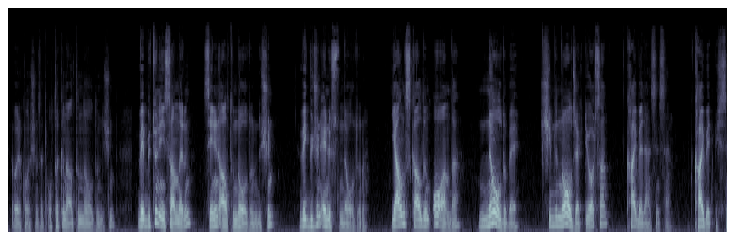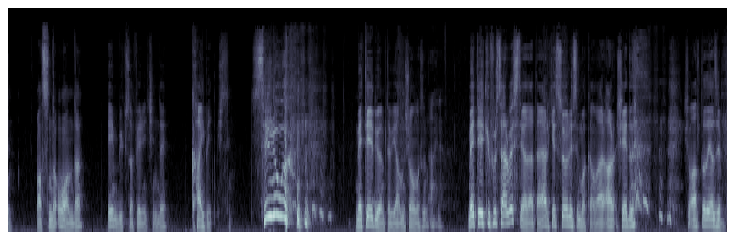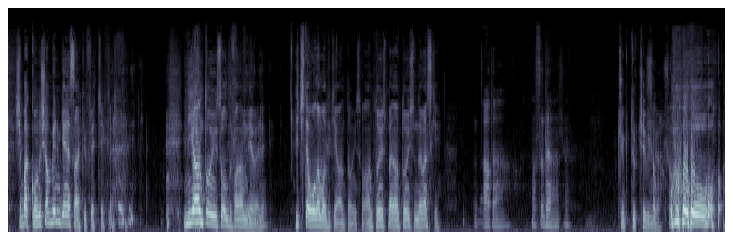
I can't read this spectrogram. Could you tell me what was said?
öyle konuşurum zaten. O takın altında olduğunu düşün. Ve bütün insanların senin altında olduğunu düşün. Ve gücün en üstünde olduğunu. Yalnız kaldığın o anda ne oldu be? Şimdi ne olacak diyorsan kaybedensin sen. Kaybetmişsin. Aslında o anda en büyük zaferin içinde kaybetmişsin. Seni mi? Mete diyorum tabii yanlış olmasın. Aynen. Mete'ye küfür serbest ya zaten. Herkes söylesin bakalım. Ar- ar- şeyde Şimdi altta da yazacağım. Şimdi bak konuşan benim gene sağ küfredecekler. Niye Antonius oldu falan diye böyle. Hiç de olamadı ki Antonius falan. Antonius ben Antonius'um demez ki. Ada. Nasıl demez ya? Çünkü Türkçe bilmiyor. Şok,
